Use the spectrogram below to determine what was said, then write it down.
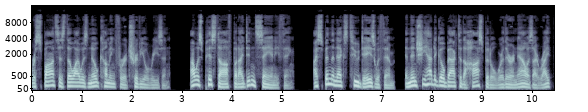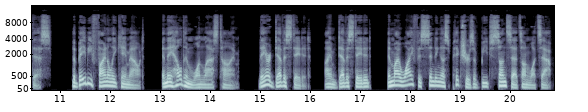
response as though I was no coming for a trivial reason. I was pissed off, but I didn't say anything. I spend the next two days with them, and then she had to go back to the hospital where they are now as I write this. The baby finally came out, and they held him one last time. They are devastated. I am devastated, and my wife is sending us pictures of beach sunsets on WhatsApp.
